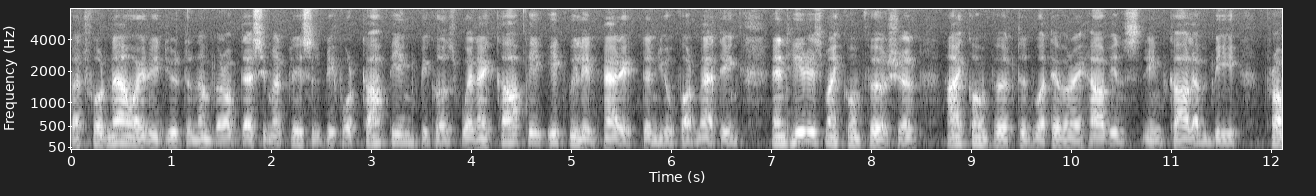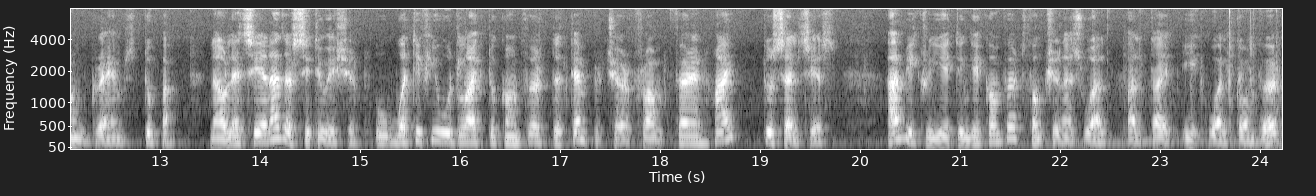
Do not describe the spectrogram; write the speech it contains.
but for now I reduce the number of decimal places before copying because when I copy, it will inherit the new formatting. And here is my conversion. I converted whatever I have in, in column B from grams to pound. Now let's see another situation. What if you would like to convert the temperature from Fahrenheit to Celsius? I'll be creating a convert function as well. I'll type equal convert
